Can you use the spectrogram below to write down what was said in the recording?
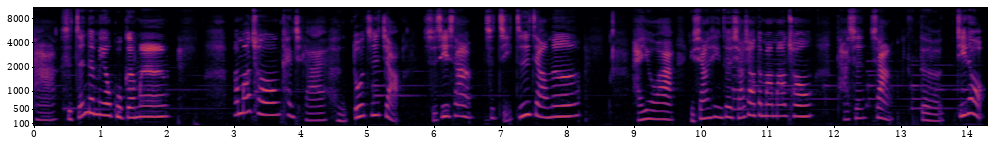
它是真的没有骨骼吗？毛毛虫看起来很多只脚，实际上是几只脚呢？还有啊，你相信这小小的毛毛虫，它身上的肌肉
